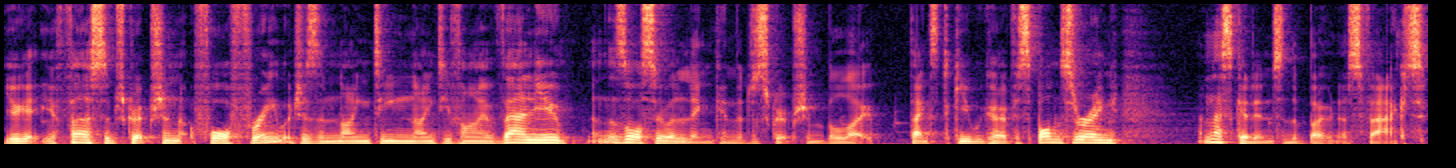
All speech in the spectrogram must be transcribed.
You get your first subscription for free, which is a $19.95 value, and there's also a link in the description below. Thanks to KiwiCo for sponsoring, and let's get into the bonus fact.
